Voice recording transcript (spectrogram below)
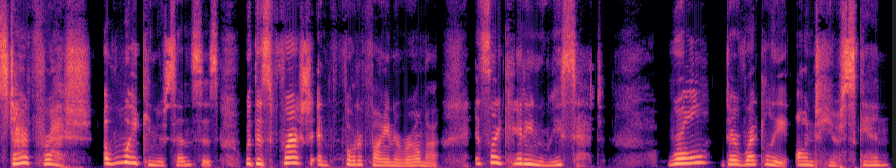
Start fresh. Awaken your senses with this fresh and fortifying aroma. It's like hitting reset. Roll directly onto your skin.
